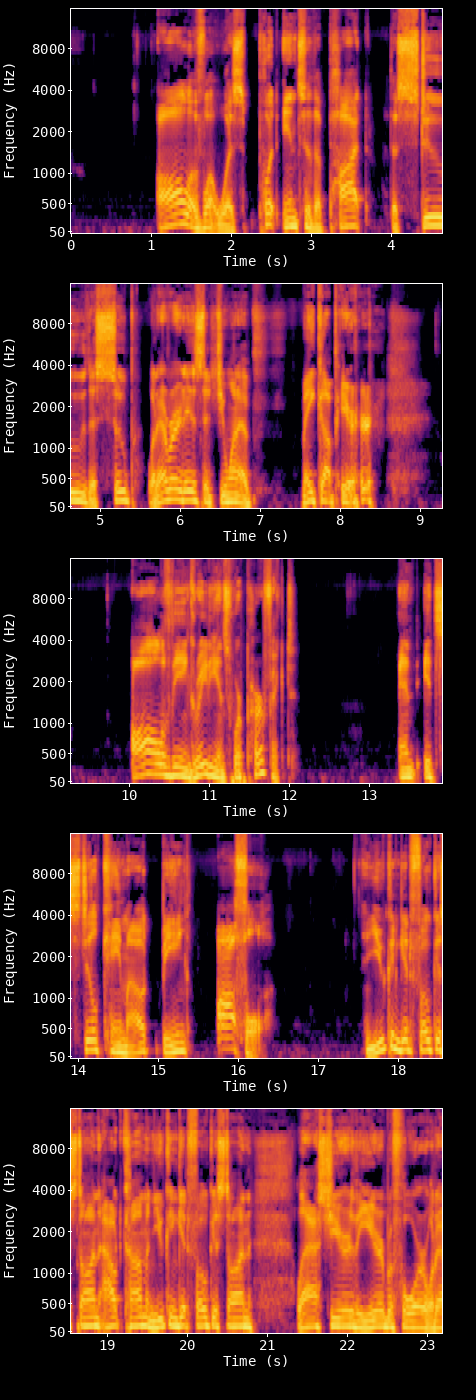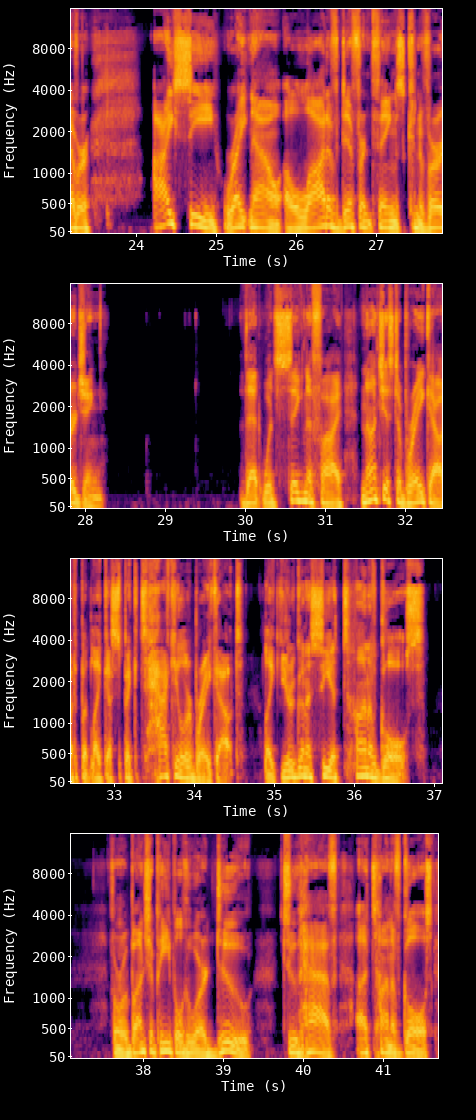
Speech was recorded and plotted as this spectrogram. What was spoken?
all of what was put into the pot, the stew, the soup, whatever it is that you want to make up here, all of the ingredients were perfect. And it still came out being awful. And you can get focused on outcome and you can get focused on last year, the year before, whatever. I see right now a lot of different things converging that would signify not just a breakout, but like a spectacular breakout. Like you're going to see a ton of goals from a bunch of people who are due to have a ton of goals.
